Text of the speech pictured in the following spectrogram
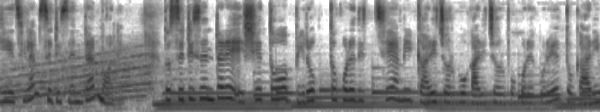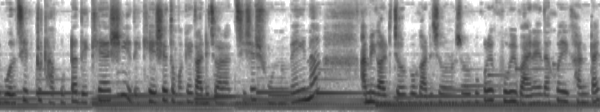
গিয়েছিলাম সিটি সেন্টার মলে। তো সিটি সেন্টারে এসে তো বিরক্ত করে দিচ্ছে, আমি গাড়ি চড়বো গাড়ি চড়বো করে করে। তো গাড়ি বলছি, একটু ঠাকুরটা দেখে আসি। দেখে এসে তোমাকে গাড়ি চড়াচ্ছি, সে শুনবেই না। আমি গাড়ি চড়বো গাড়ি চড়বো চড়বো করে খুবই বায়নায়, দেখো এখানটায়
